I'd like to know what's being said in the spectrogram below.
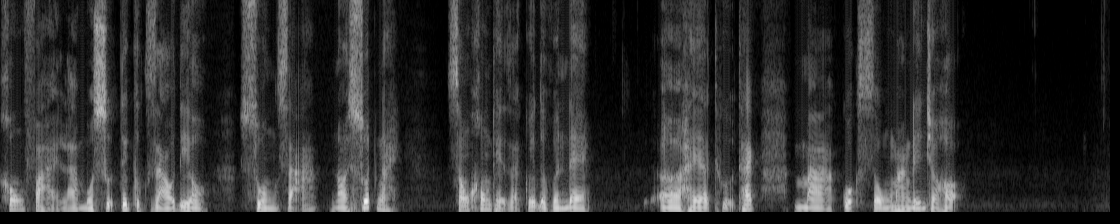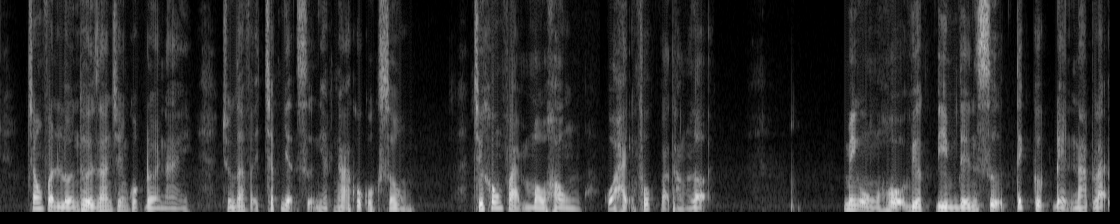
không phải là một sự tích cực giáo điều xuồng xã nói suốt ngày xong không thể giải quyết được vấn đề uh, hay là thử thách mà cuộc sống mang đến cho họ trong phần lớn thời gian trên cuộc đời này chúng ta phải chấp nhận sự nghiệt ngã của cuộc sống chứ không phải màu hồng của hạnh phúc và thắng lợi. Mình ủng hộ việc tìm đến sự tích cực để nạp lại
